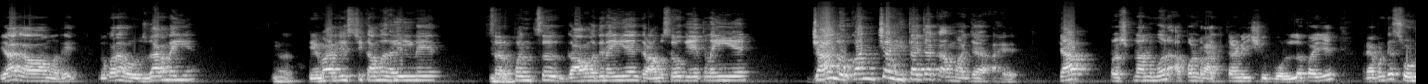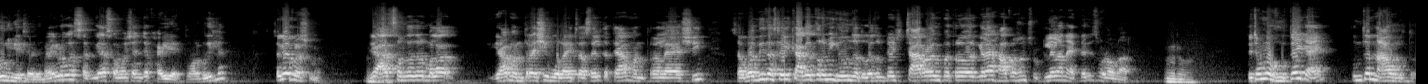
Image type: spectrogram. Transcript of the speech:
या गावामध्ये लोकांना रोजगार नाहीये. एमआरजीएसची कामं झालेली नाहीयेत. सरपंच गावामध्ये नाहीये ग्रामसेवक येत नाहीये. ज्या लोकांच्या हिताच्या कामा ज्या आहेत त्या प्रश्नांवर आपण राजकारण्यांशी बोललं पाहिजे आणि आपण ते सोडून घेतलं पाहिजे. माझ्याकडे बघा सगळ्या समस्यांच्या फाईल आहेत. तुम्हाला बघितलं? सगळे प्रश्न. म्हणजे आज समजा जर मला या मंत्राशी बोलायचं असेल तर त्या मंत्रालयाशी संबंधित असलेली कागदपत्र मी घेऊन जातो. तुमच्या चार वेळा पत्रवर गेला हा प्रश्न सुटलेला नाही कधी सोडवणार बरोबर. त्याच्यामुळे होतंय काय? तुमचं नाव होतं.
